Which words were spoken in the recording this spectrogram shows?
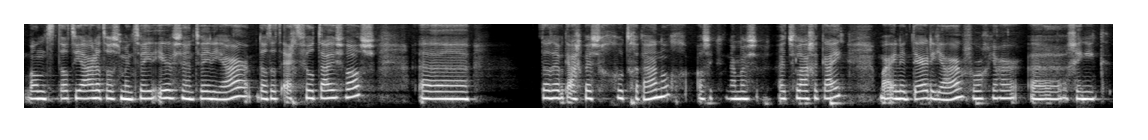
want dat jaar, dat was mijn tweede, eerste en tweede jaar, dat het echt veel thuis was. Eh, dat heb ik eigenlijk best goed gedaan nog, als ik naar mijn uitslagen kijk. Maar in het derde jaar, vorig jaar, eh, ging ik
